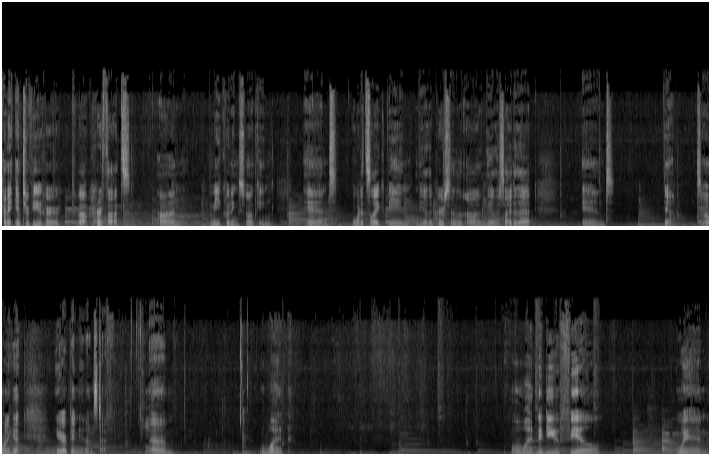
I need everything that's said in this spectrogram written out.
kind of interview her about her thoughts on me quitting smoking and what it's like being the other person on the other side of that. And yeah, so I want to get your opinion on stuff. Okay. Um, what what did you feel when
